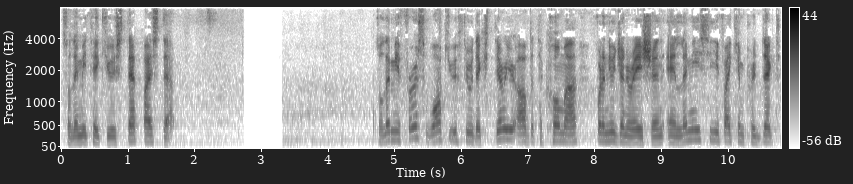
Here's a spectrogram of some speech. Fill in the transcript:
So let me take you step by step. So let me first walk you through the exterior of the Tacoma for the new generation and let me see if I can predict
